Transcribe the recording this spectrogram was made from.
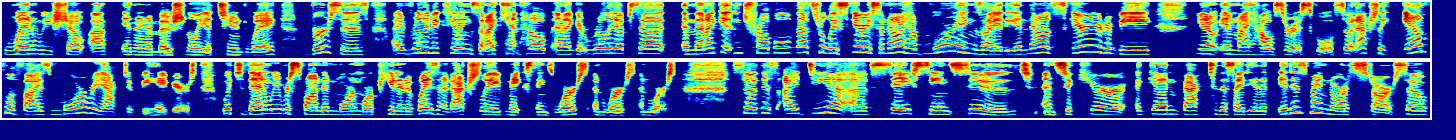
when we show up in an emotionally attuned way versus I have really big feelings that I can't help and I get really upset and then I get in trouble. That's really scary. So now I have more anxiety and now it's scarier to be, you know, in my house or at school. So, it actually amplifies more reactive behaviors, which then we respond in more and more punitive ways and it actually makes things worse and worse and worse. So, this idea of safe, seen, soothed, and secure, again, back to this idea that it is my North Star. So,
